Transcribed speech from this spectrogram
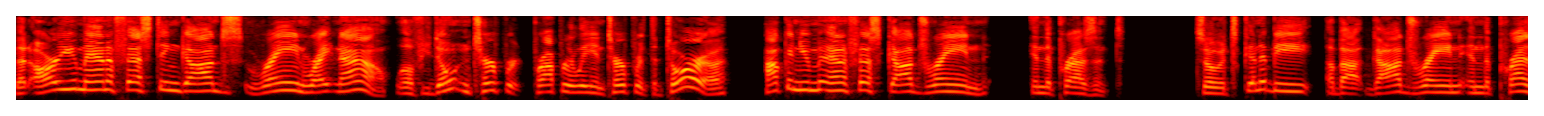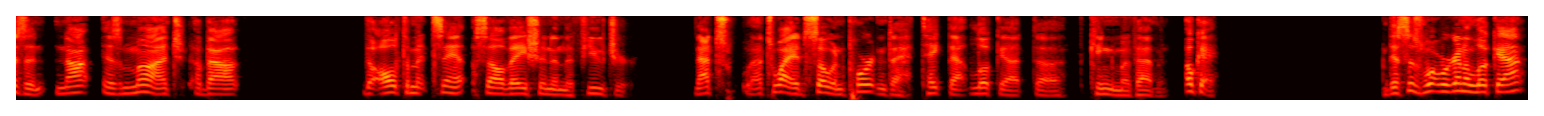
but are you manifesting God's reign right now? Well, if you don't interpret properly interpret the Torah, how can you manifest God's reign in the present? So it's going to be about God's reign in the present, not as much about the ultimate sa- salvation in the future. That's that's why it's so important to take that look at uh, the kingdom of heaven. Okay, this is what we're going to look at.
